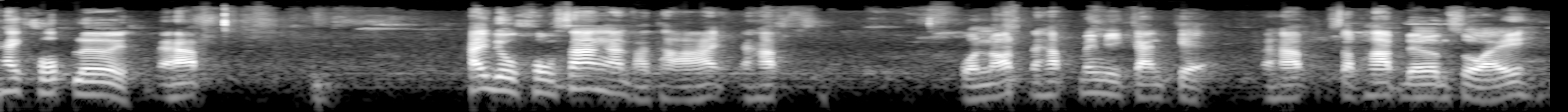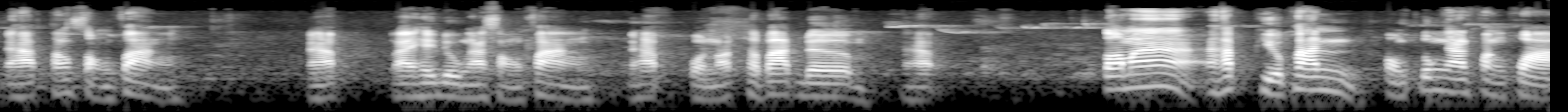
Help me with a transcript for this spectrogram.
ให้ครบเลยนะครับ ให้ดูโครงสร้างงานฝาท้ายนะครับ หัวน็อตนะครับไม่มีการแกะนะครับ สภาพเดิมสวยนะครับ ทั้งสองฝั่งนะครับไล่ให้ดูงานสองฝั่งนะครับหัวน็อตสภาพเดิมนะครับ ต่อมานะครับผิวพันธุ์ของตรงงานฝั่งขวา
